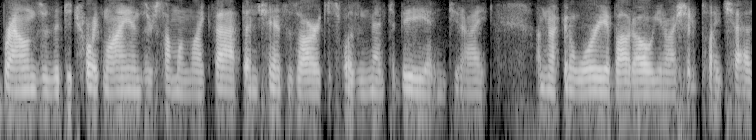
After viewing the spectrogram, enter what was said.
Browns or the Detroit Lions or someone like that, then chances are it just wasn't meant to be. And you know, I I'm not going to worry about oh, you know, I should played Chaz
